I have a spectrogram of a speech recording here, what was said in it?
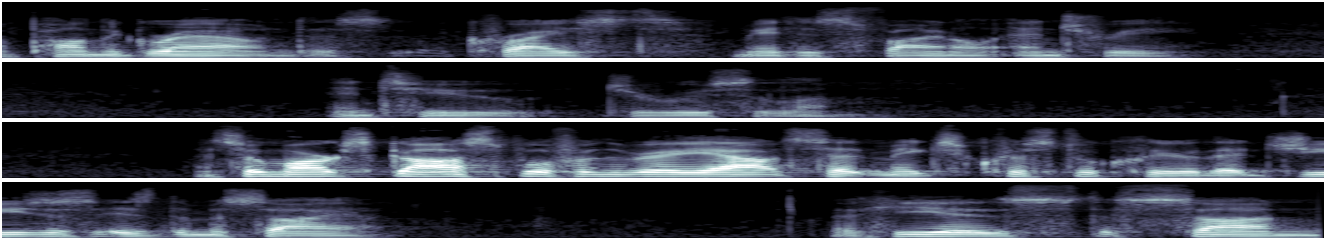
upon the ground as Christ made his final entry into Jerusalem. And so Mark's gospel from the very outset makes crystal clear that Jesus is the Messiah, that he is the Son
